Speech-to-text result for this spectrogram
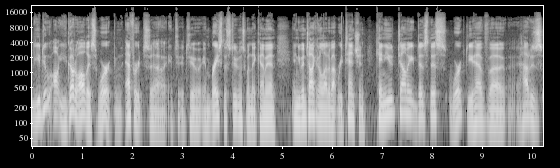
you do all, you go to all this work and efforts uh, to, to embrace the students when they come in, and you've been talking a lot about retention. Can you tell me, does this work? Do you have uh, how does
